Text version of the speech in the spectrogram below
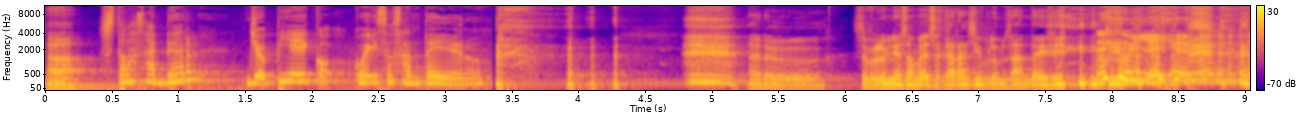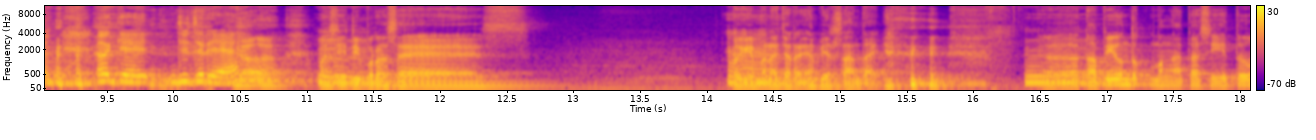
Ah, Setelah sadar, jok piye kok kue iso santai ya no? aduh sebelumnya sampai sekarang sih belum santai sih oh iya. iya. Oke, jujur ya. Masih diproses bagaimana caranya biar santai Eh, tapi untuk mengatasi itu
